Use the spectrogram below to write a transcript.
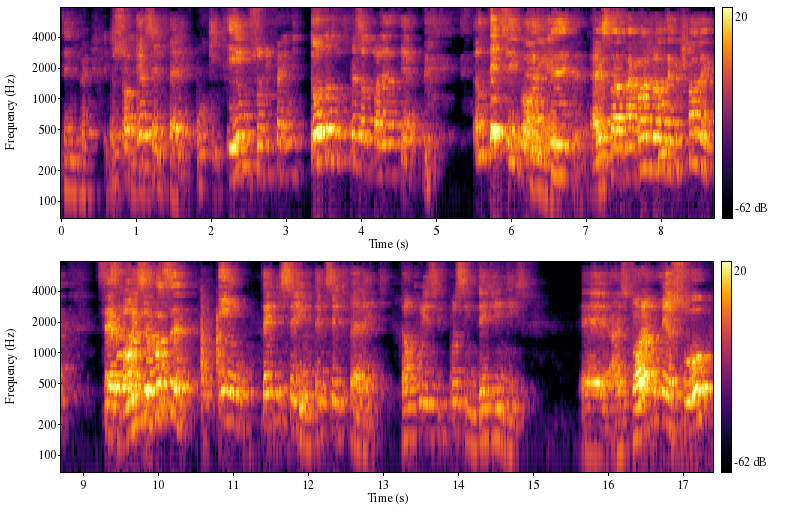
tem diferente. Eu só quero ser diferente, porque eu sou diferente de todas as outras pessoas do planeta Terra. Eu não tenho que ser igual a ninguém. É a história Michael Jordan que eu te falei. Ser bom e ser você. Eu tenho que ser eu, tenho que ser diferente. Então por isso, tipo assim, desde o início. É, a história começou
